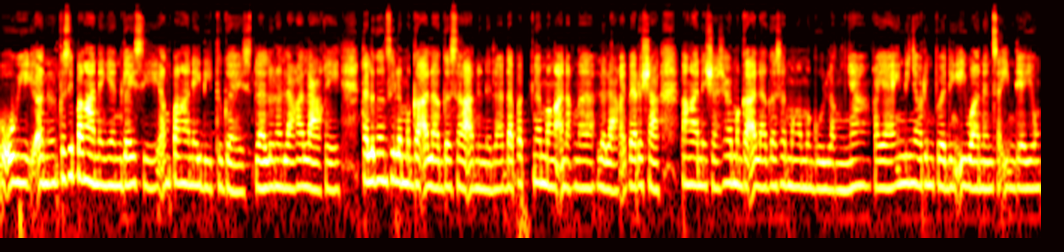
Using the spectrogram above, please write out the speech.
uuwi ano kasi panganay yan guys eh. Ang panganay dito guys, lalo na lakalaki, talagang sila mag-aalaga sa ano nila. Dapat nga mga anak na lalaki pero siya panganay siya, siya mag-aalaga sa mga magulang niya. Kaya hindi niya rin pwedeng iwanan sa India yung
